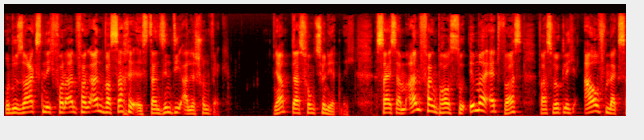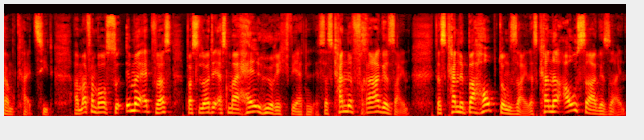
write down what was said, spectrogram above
und du sagst nicht von Anfang an, was Sache ist, dann sind die alle schon weg. Ja, das funktioniert nicht. Das heißt, am Anfang brauchst du immer etwas, was wirklich Aufmerksamkeit zieht. Am Anfang brauchst du immer etwas, was Leute erstmal hellhörig werden lässt. Das kann eine Frage sein. Das kann eine Behauptung sein. Das kann eine Aussage sein.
